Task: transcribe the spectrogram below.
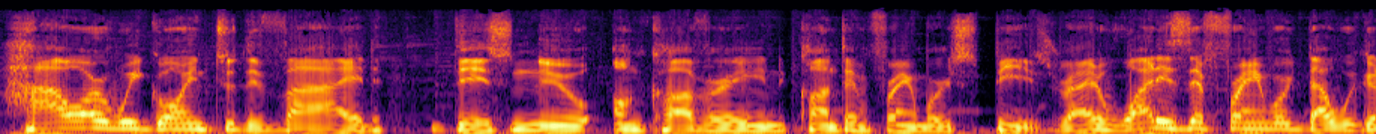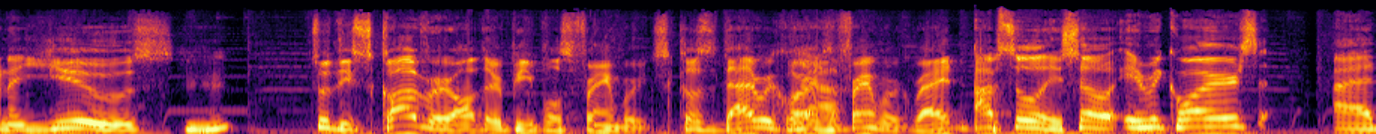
how are we going to divide this new uncovering content frameworks piece, right? What is the framework that we're going to use mm-hmm. To discover other people's frameworks? Because that requires Yeah. a framework, right? Absolutely. So it requires a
